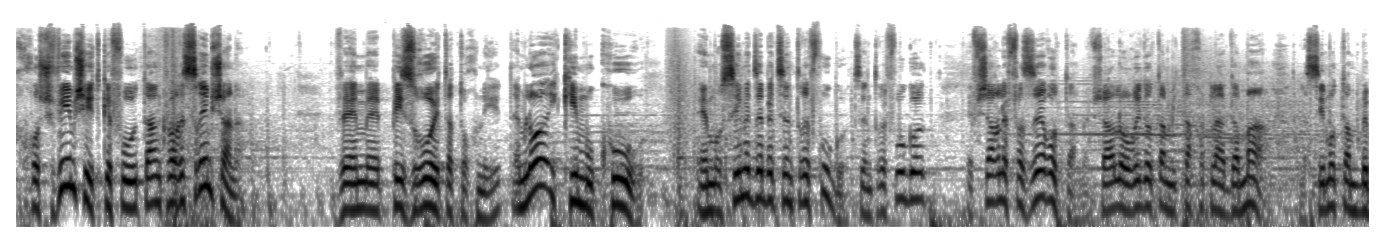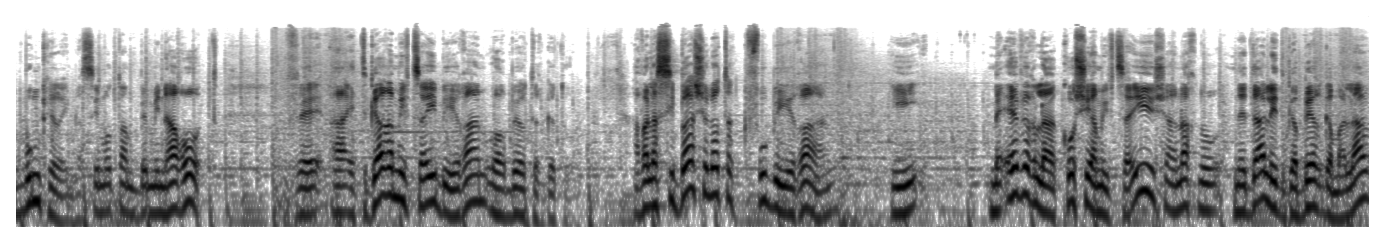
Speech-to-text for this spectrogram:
חושבים שיתקפו אותם כבר עשרים שנה. והם אה, פיזרו את התוכנית, הם לא הקימו כור, הם עושים את זה בצנטריפוגות. צנטריפוגות, אפשר לפזר אותם, אפשר להוריד אותם מתחת לאדמה, לשים אותם בבונקרים, לשים אותם במנהרות. והאתגר המבצעי באיראן הוא הרבה יותר גדול. אבל הסיבה שלא תקפו באיראן היא מעבר לקושי המבצעי, שאנחנו נדע להתגבר גם עליו,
